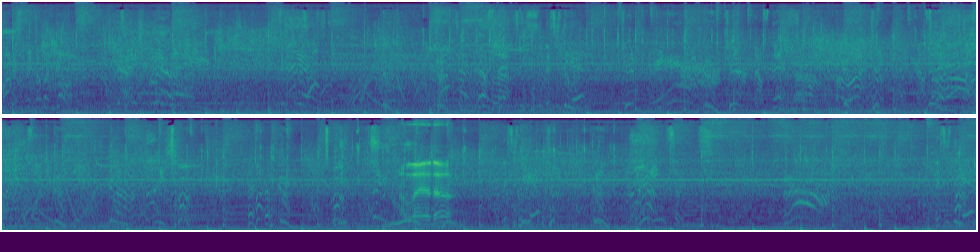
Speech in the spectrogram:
Punishment of a god. Take my blade. Don't laugh too soon. This is the end. Now this. All right. Now I let up. This is the end. This is the end.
